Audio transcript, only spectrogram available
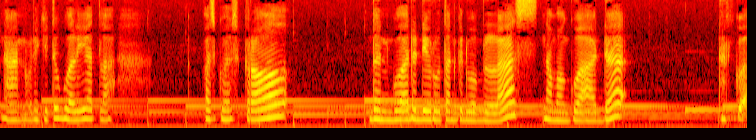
Nah udah gitu gue lihat lah pas gue scroll dan gue ada di urutan ke-12 nama gue ada dan gue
